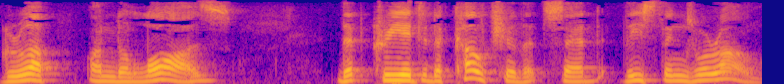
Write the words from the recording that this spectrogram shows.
grew up under laws that created a culture that said these things were wrong.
